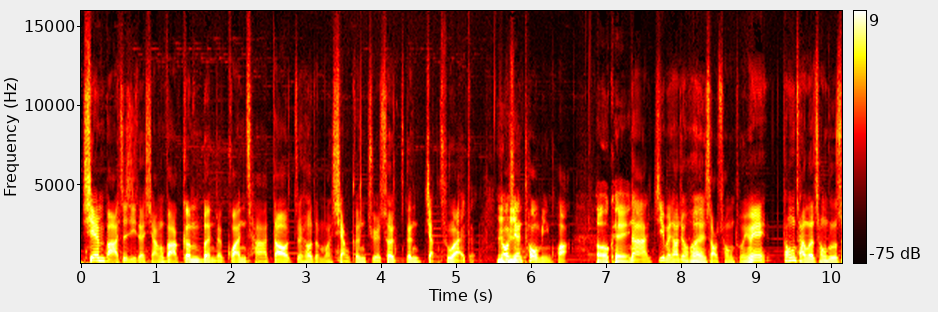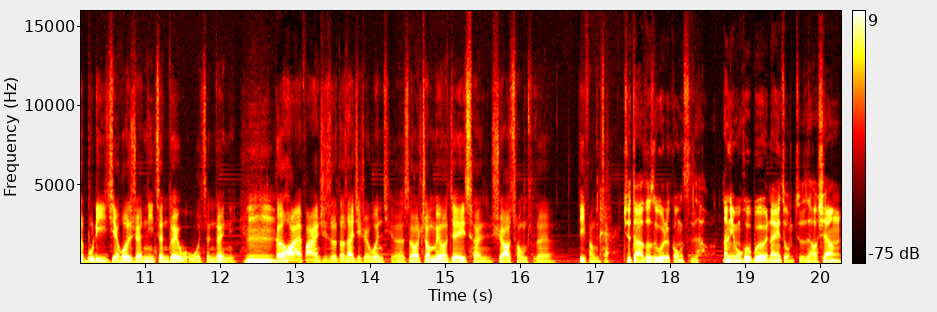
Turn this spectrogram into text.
先把自己的想法根本的观察到最后怎么想跟决策跟讲出来的，都先透明化。嗯、OK，那基本上就会很少冲突，因为通常的冲突都是不理解或者觉得你针对我，我针对你。嗯，可是后来发现，其实都在解决问题的时候，就没有这一层需要冲突的地方在，就大家都是为了公司好了。那你们会不会有那一种，就是好像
